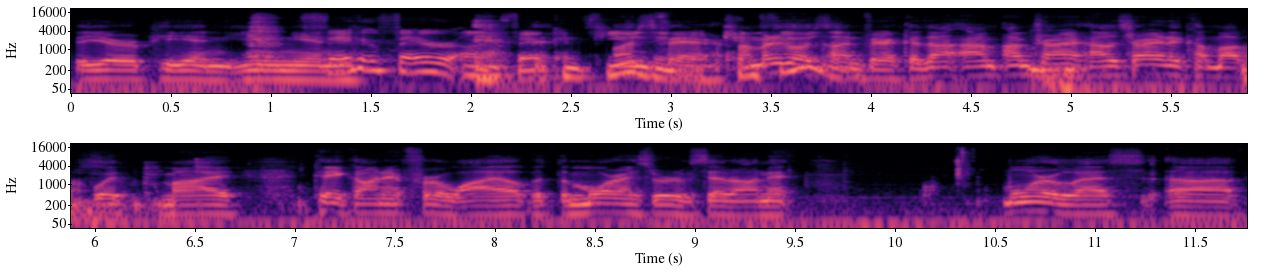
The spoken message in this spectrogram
the European Union Fair, fair, or unfair, confusing. unfair. I'm gonna go with unfair because I'm, I'm trying. I was trying to come up with my take on it for a while, but the more I sort of sit on it, more or less, uh,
